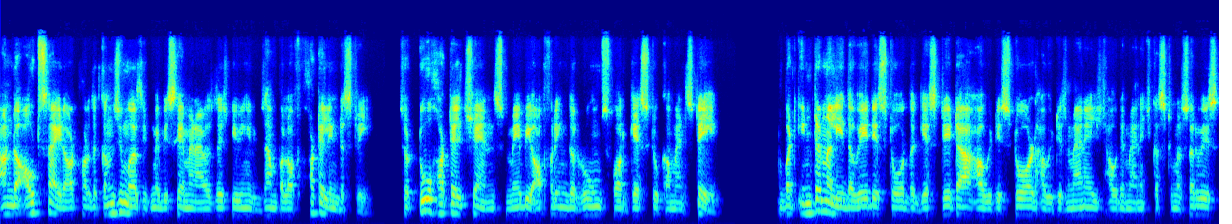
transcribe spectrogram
on the outside or for the consumers, it may be same. And I was just giving an example of hotel industry. So two hotel chains may be offering the rooms for guests to come and stay. But internally, the way they store the guest data, how it is stored, how it is managed, how they manage customer service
